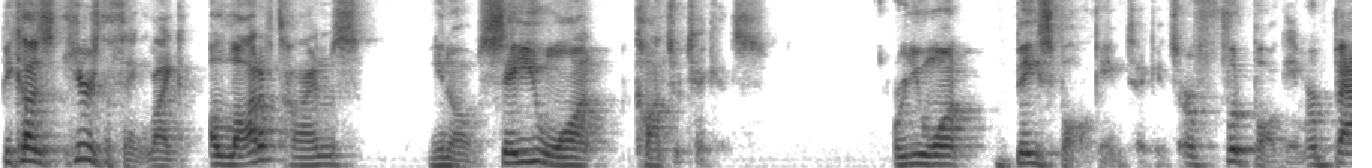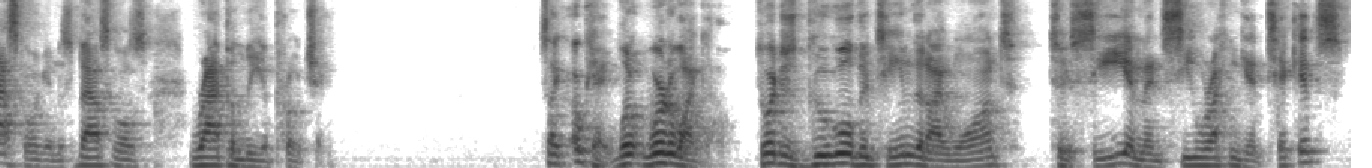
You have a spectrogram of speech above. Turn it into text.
Because here's the thing like, a lot of times, you know, say you want concert tickets or you want baseball game tickets or football game or basketball game, as basketball's rapidly approaching. It's like, okay, wh- where do I go? Do I just Google the team that I want to see and then see where I can get tickets?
